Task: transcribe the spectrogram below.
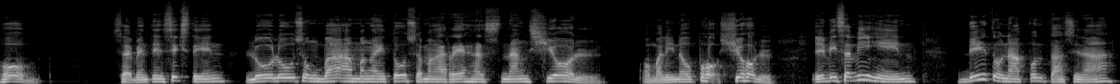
Job. 1716, lulusong ba ang mga ito sa mga rehas ng Sheol? O malinaw po, Sheol. Ibig sabihin, dito napunta sina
